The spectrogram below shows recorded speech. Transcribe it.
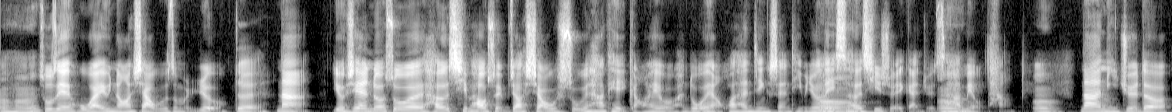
嗯哼，做这些户外运动，下午又这么热，对，那有些人都说喝气泡水比较消暑，因为它可以赶快有很多二氧化碳进身体就类似喝汽水的感觉，只是它没有糖。嗯，那你觉得，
